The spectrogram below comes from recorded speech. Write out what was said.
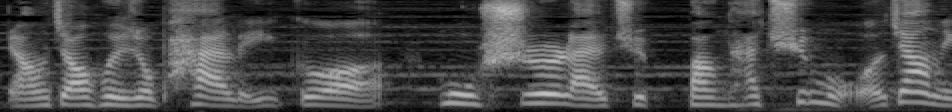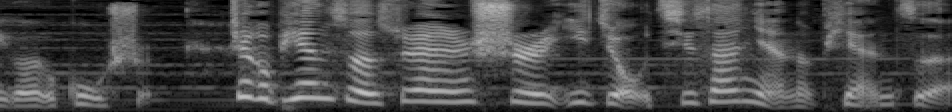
然后教会就派了一个牧师来去帮他驱魔这样的一个故事。这个片子虽然是一九七三年的片子，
